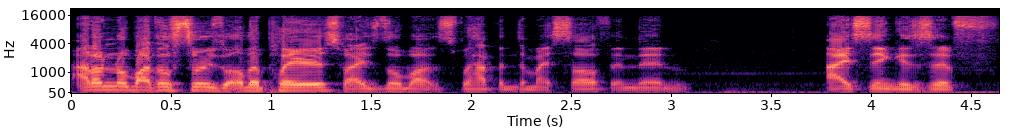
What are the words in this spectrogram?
I don't know about those stories with other players, but I just know about what happened to myself. And then I think as if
